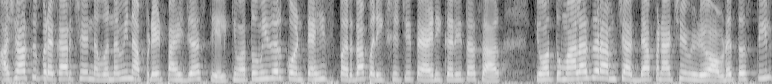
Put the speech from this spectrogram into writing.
अशाच प्रकारचे नवनवीन अपडेट पाहिजे असतील किंवा तुम्ही जर कोणत्याही स्पर्धा परीक्षेची तयारी करीत असाल किंवा तुम्हाला जर आमच्या अध्यापनाचे व्हिडिओ आवडत असतील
